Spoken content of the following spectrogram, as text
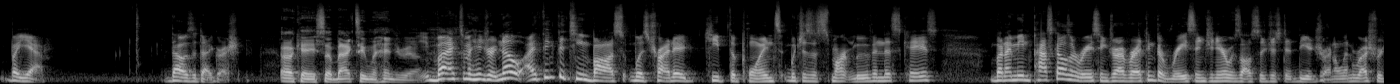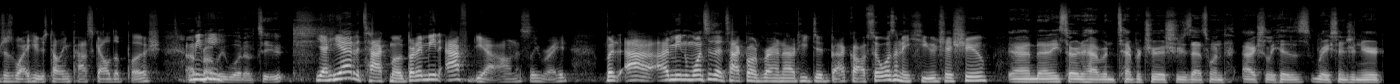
But yeah. That was a digression. Okay, so back to Mahindra. Back to Mahindra. No, I think the team boss was trying to keep the points, which is a smart move in this case. But I mean, Pascal's a racing driver. I think the race engineer was also just in the adrenaline rush, which is why he was telling Pascal to push. I, I mean, probably would have too. yeah, he had attack mode, but I mean, after yeah, honestly, right. But uh, I mean, once his attack mode ran out, he did back off, so it wasn't a huge issue. And then he started having temperature issues. That's when actually his race engineer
